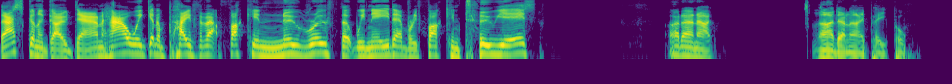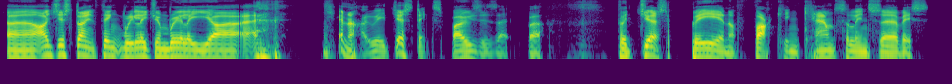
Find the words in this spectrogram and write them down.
That's going to go down. How are we going to pay for that fucking new roof that we need every fucking two years? I don't know. I don't know, people. Uh, I just don't think religion really, uh, you know, it just exposes it for for just being a fucking counselling service.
